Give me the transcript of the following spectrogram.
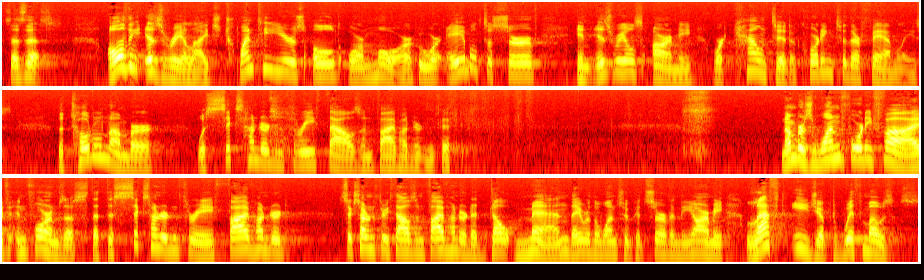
says this All the Israelites 20 years old or more who were able to serve in Israel's army were counted according to their families. The total number was 603,550. Numbers 145 informs us that this 603, 500, 603,500 adult men, they were the ones who could serve in the army, left Egypt with Moses.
